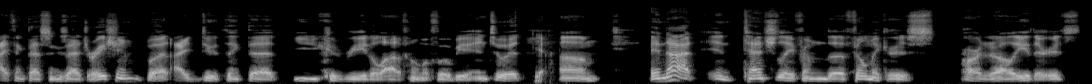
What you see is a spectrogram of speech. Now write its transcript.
I think that's an exaggeration, but I do think that you could read a lot of homophobia into it. Yeah. Um, and not intentionally from the filmmaker's part at all either. It's,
